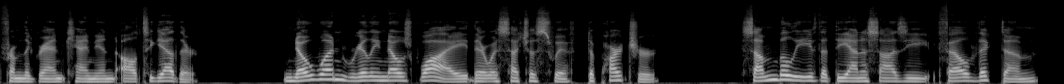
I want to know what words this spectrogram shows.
from the Grand Canyon altogether. No one really knows why there was such a swift departure. Some believe that the Anasazi fell victim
